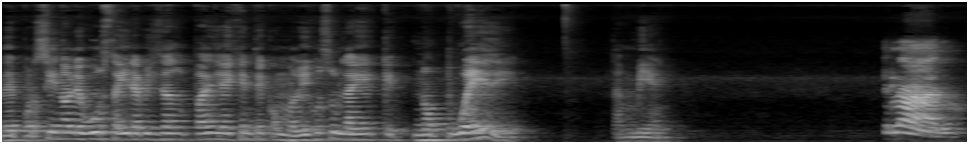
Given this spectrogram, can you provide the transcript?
de por sí no le gusta ir a visitar a sus padres y hay gente, como lo dijo Zulay, que no puede también. Claro.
